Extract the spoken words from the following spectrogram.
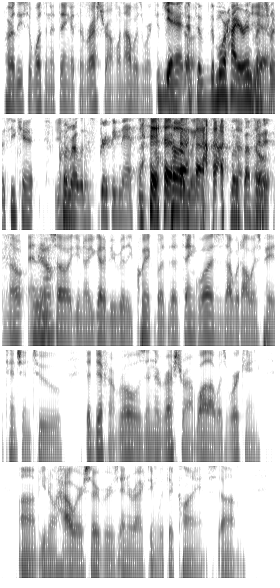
or at least it wasn't a thing at the restaurant when I was working. there. Yeah, So, at the the more higher end Yeah. restaurants, you can't you come know, out with this great big nasty tub and like, throw no, stuff no, in it. No, and you then so you know you got to be really quick. But the thing was, is I would always pay attention to the different roles in the restaurant while I was working. Um, you know, how are servers interacting with their clients? Um,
